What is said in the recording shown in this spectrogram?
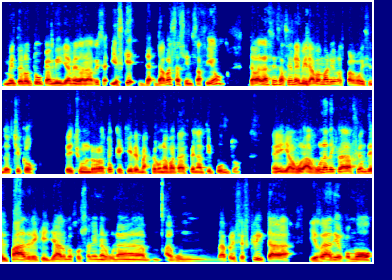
mételo tú, que a mí ya me da la risa. Y es que daba esa sensación, daba la sensación, de miraba a Mario Gaspar diciendo, chico, te he hecho un roto que quieres, me has pegado una patada, es penalti, punto. ¿eh? Y alguna declaración del padre que ya a lo mejor sale en alguna, alguna prensa escrita y radio como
